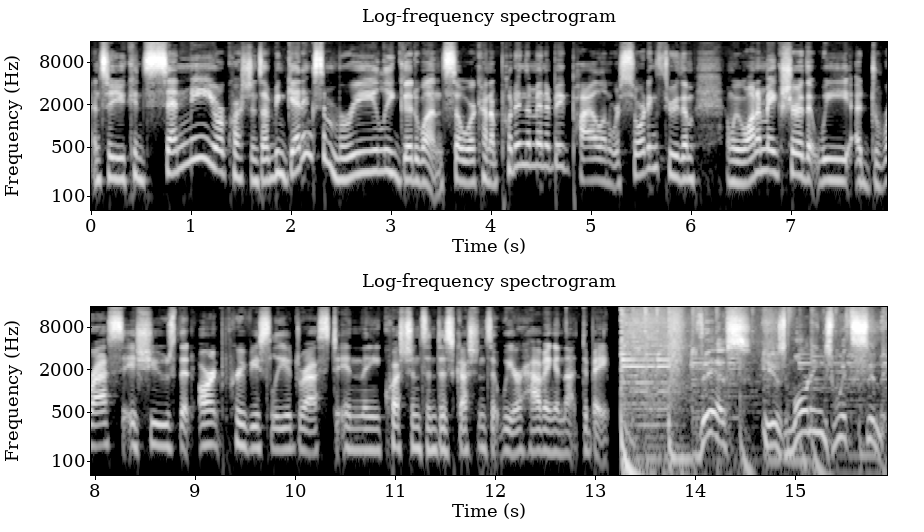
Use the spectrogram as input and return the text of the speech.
And so you can send me your questions. I've been getting some really good ones. So we're kind of putting them in a big pile and we're sorting through them. And we want to make sure that we address issues that aren't previously addressed in the questions and discussions that we are having in that debate. This is Mornings with Simi.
